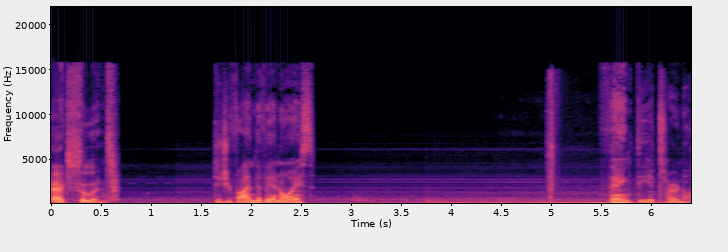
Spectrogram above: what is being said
Excellent. Did you find the Vanoys? Thank the Eternal.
